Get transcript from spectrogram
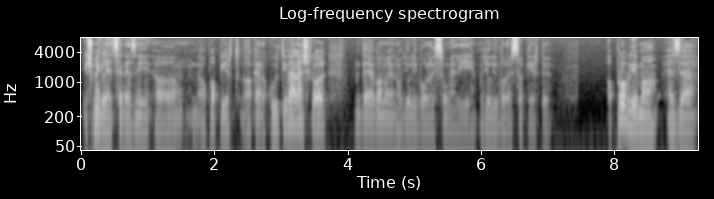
és meg lehet szerezni a, a papírt akár a kultiválásról, de van olyan, hogy olívolaj szomelié, vagy olívolaj szakértő. A probléma ezzel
